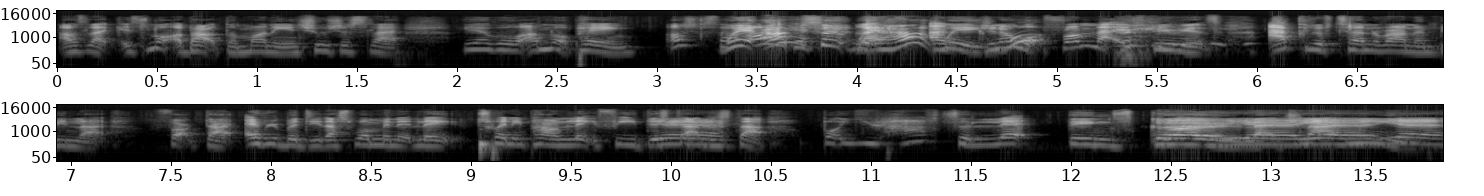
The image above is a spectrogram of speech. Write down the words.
I was like, it's not about the money, and she was just like, yeah, well, I'm not paying. I was just like, Wait, oh, I'm okay. so- wait, Like, how- and wait, you know what? what? From that experience, I could have turned around and been like. Fuck that! Everybody, that's one minute late, twenty pound late fee, this, Yeah, that, yeah. this, that. But you have to let things go. go. like, Yeah, do you know yeah, what I mean? yeah.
